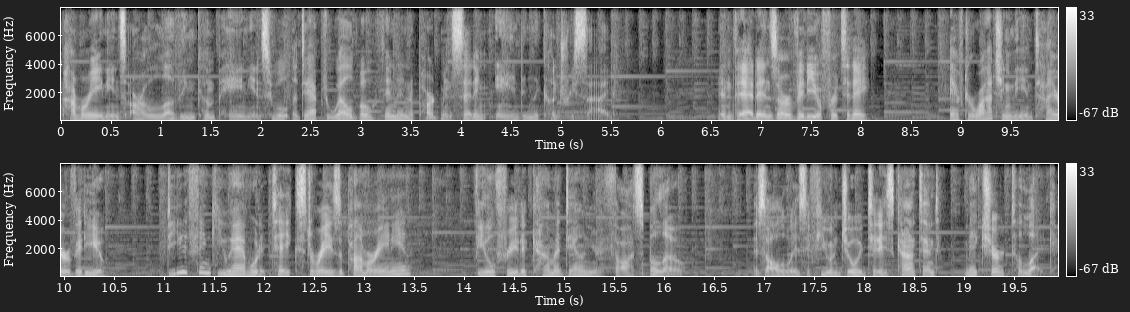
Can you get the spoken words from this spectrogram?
Pomeranians are loving companions who will adapt well both in an apartment setting and in the countryside. And that ends our video for today. After watching the entire video, do you think you have what it takes to raise a Pomeranian? Feel free to comment down your thoughts below. As always, if you enjoyed today's content, make sure to like,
